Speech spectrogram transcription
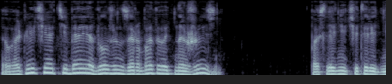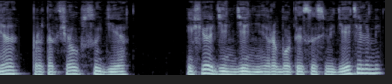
«В отличие от тебя, я должен зарабатывать на жизнь. Последние четыре дня проторчал в суде, еще один день работы со свидетелями,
